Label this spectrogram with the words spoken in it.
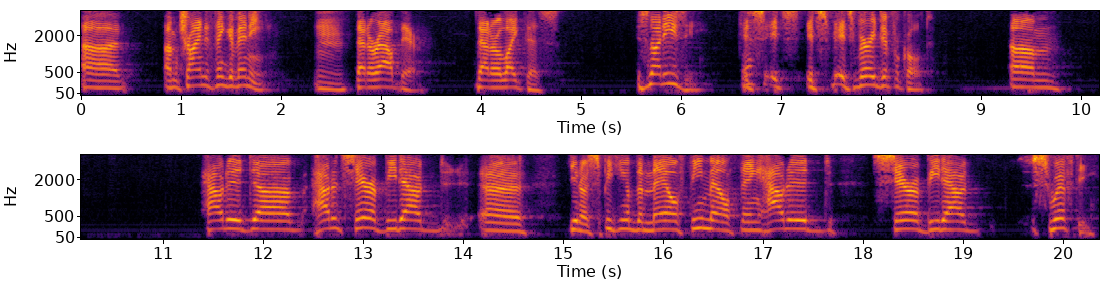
Uh, I'm trying to think of any that are out there that are like this. It's not easy. It's it's it's it's very difficult. Um, how did uh, how did Sarah beat out? Uh, you know, speaking of the male female thing, how did Sarah beat out Swifty?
